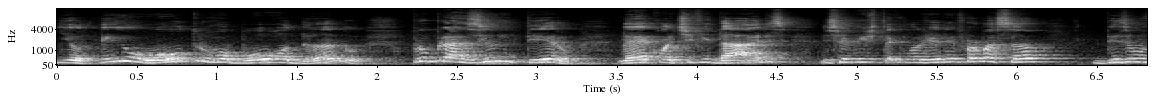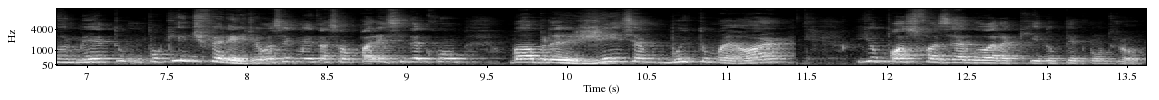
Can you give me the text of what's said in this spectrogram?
e eu tenho outro robô rodando para o Brasil inteiro, né, com atividades de serviço de tecnologia da informação, desenvolvimento um pouquinho diferente, é uma segmentação parecida com uma abrangência muito maior. O que eu posso fazer agora aqui no P-Control?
